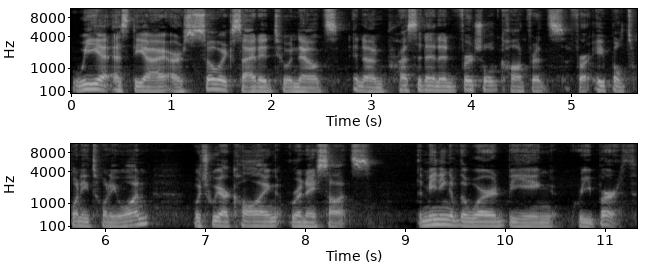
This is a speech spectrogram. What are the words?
We at SDI are so excited to announce an unprecedented virtual conference for April 2021, which we are calling Renaissance, the meaning of the word being rebirth.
